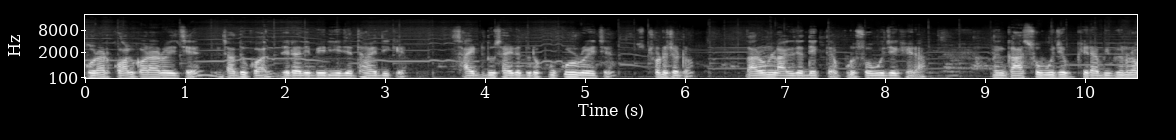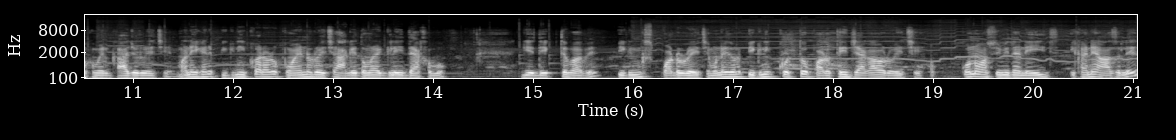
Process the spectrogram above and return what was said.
ঘোড়ার কল করা রয়েছে, জাদুকল, যেটা দিয়ে বেরিয়ে যেতে হয় এদিকে। সাইড, দু সাইডে দুটো পুকুর রয়েছে, ছোট ছোট। দারুণ লাগছে দেখতে, পুরো সবুজে ঘেরা। গাছ সবুজে ঘেরা, বিভিন্ন রকমের গাছ রয়েছে। মানে এখানে পিকনিক করারও পয়েন্টও রয়েছে, আগে তোমরা গেলেই দেখাবো। গিয়ে দেখতে পাবে পিকনিক স্পটও রয়েছে। মানে তোমরা পিকনিক করতেও পারো, সেই জায়গাও রয়েছে। কোনো অসুবিধা নেই, এখানে আসলে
